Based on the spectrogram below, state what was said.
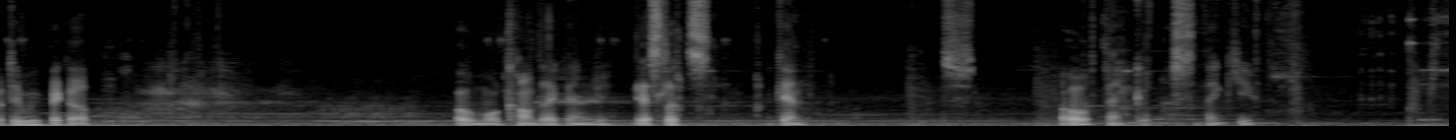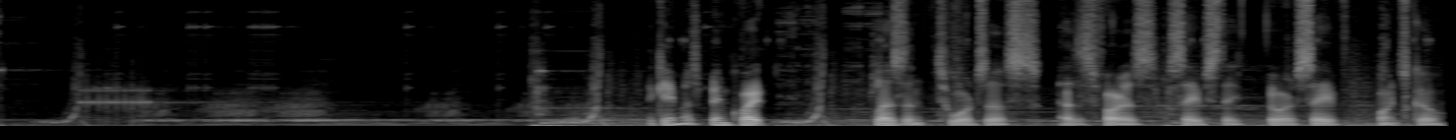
What did we pick up? Oh, more contact energy. Yes, let's again. let's- Oh, thank goodness. Thank you. The game has been quite pleasant towards us as far as save state or save points go.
